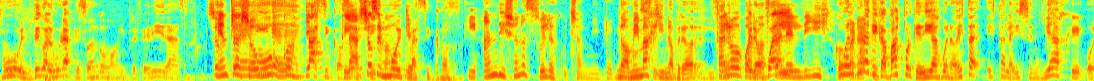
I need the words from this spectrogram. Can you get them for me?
full. Tengo algunas que son como mis preferidas. Mientras te yo busco- Clásicos. Clásico. Yo soy muy clásicos. Y Andy, yo no suelo escuchar mi propia No, me imagino, pero. Salvo pero cuando ¿cuál- sale el disco. O para alguna que capaz porque digas, bueno, esta, esta la hice en un viaje, o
